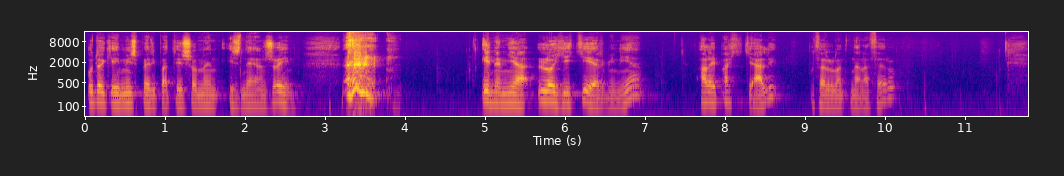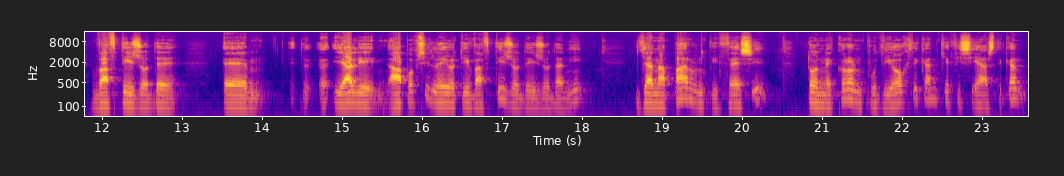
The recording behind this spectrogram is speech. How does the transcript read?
ούτω και εμείς περιπατήσομεν εις νέαν ζωή. είναι μια λογική ερμηνεία, αλλά υπάρχει και άλλη που θέλω να την αναφέρω. Βαφτίζονται, ε, η άλλη άποψη λέει ότι βαφτίζονται οι ζωντανοί για να πάρουν τη θέση των νεκρών που διώχθηκαν και θυσιάστηκαν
